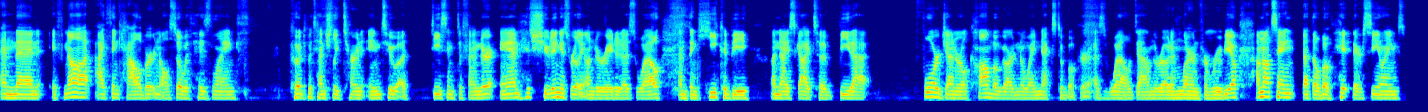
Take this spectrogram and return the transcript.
And then if not, I think Halliburton also with his length could potentially turn into a decent defender. And his shooting is really underrated as well. And think he could be a nice guy to be that floor general combo guard in a way next to Booker as well down the road and learn from Rubio. I'm not saying that they'll both hit their ceilings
